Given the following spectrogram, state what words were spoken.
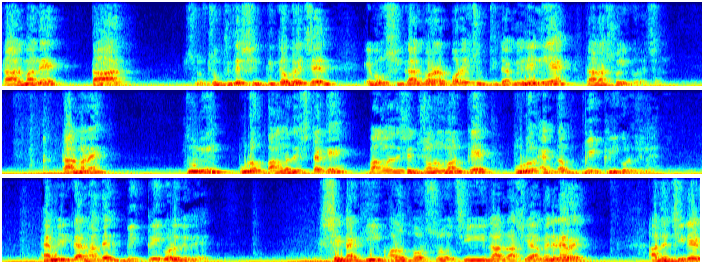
তার মানে তার চুক্তিতে স্বীকৃত হয়েছেন এবং স্বীকার করার পরে চুক্তিটা মেনে নিয়ে তারা সই করেছেন। তার মানে তুমি পুরো বাংলাদেশটাকে, বাংলাদেশের জনগণকে পুরো একদম বিক্রি করে দিলে। আমেরিকার হাতে বিক্রি করে দিলে। সেটা কি ভারতবর্ষ, চীন আর রাশিয়া মেনে নেবে? আচ্ছা চীনের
